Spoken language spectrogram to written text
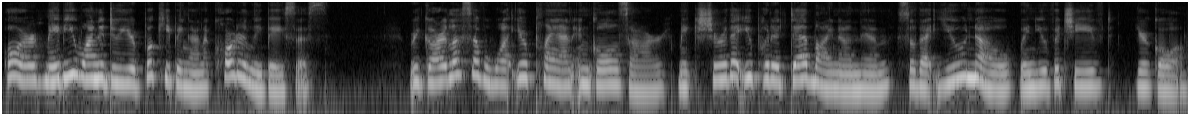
Or maybe you want to do your bookkeeping on a quarterly basis. Regardless of what your plan and goals are, make sure that you put a deadline on them so that you know when you've achieved your goal.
